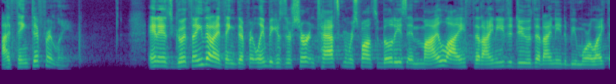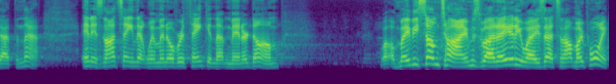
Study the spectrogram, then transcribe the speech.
I think differently. And it's a good thing that I think differently because there's certain tasks and responsibilities in my life that I need to do that I need to be more like that than that. And it's not saying that women overthink and that men are dumb. Well, maybe sometimes, but anyways, that's not my point.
